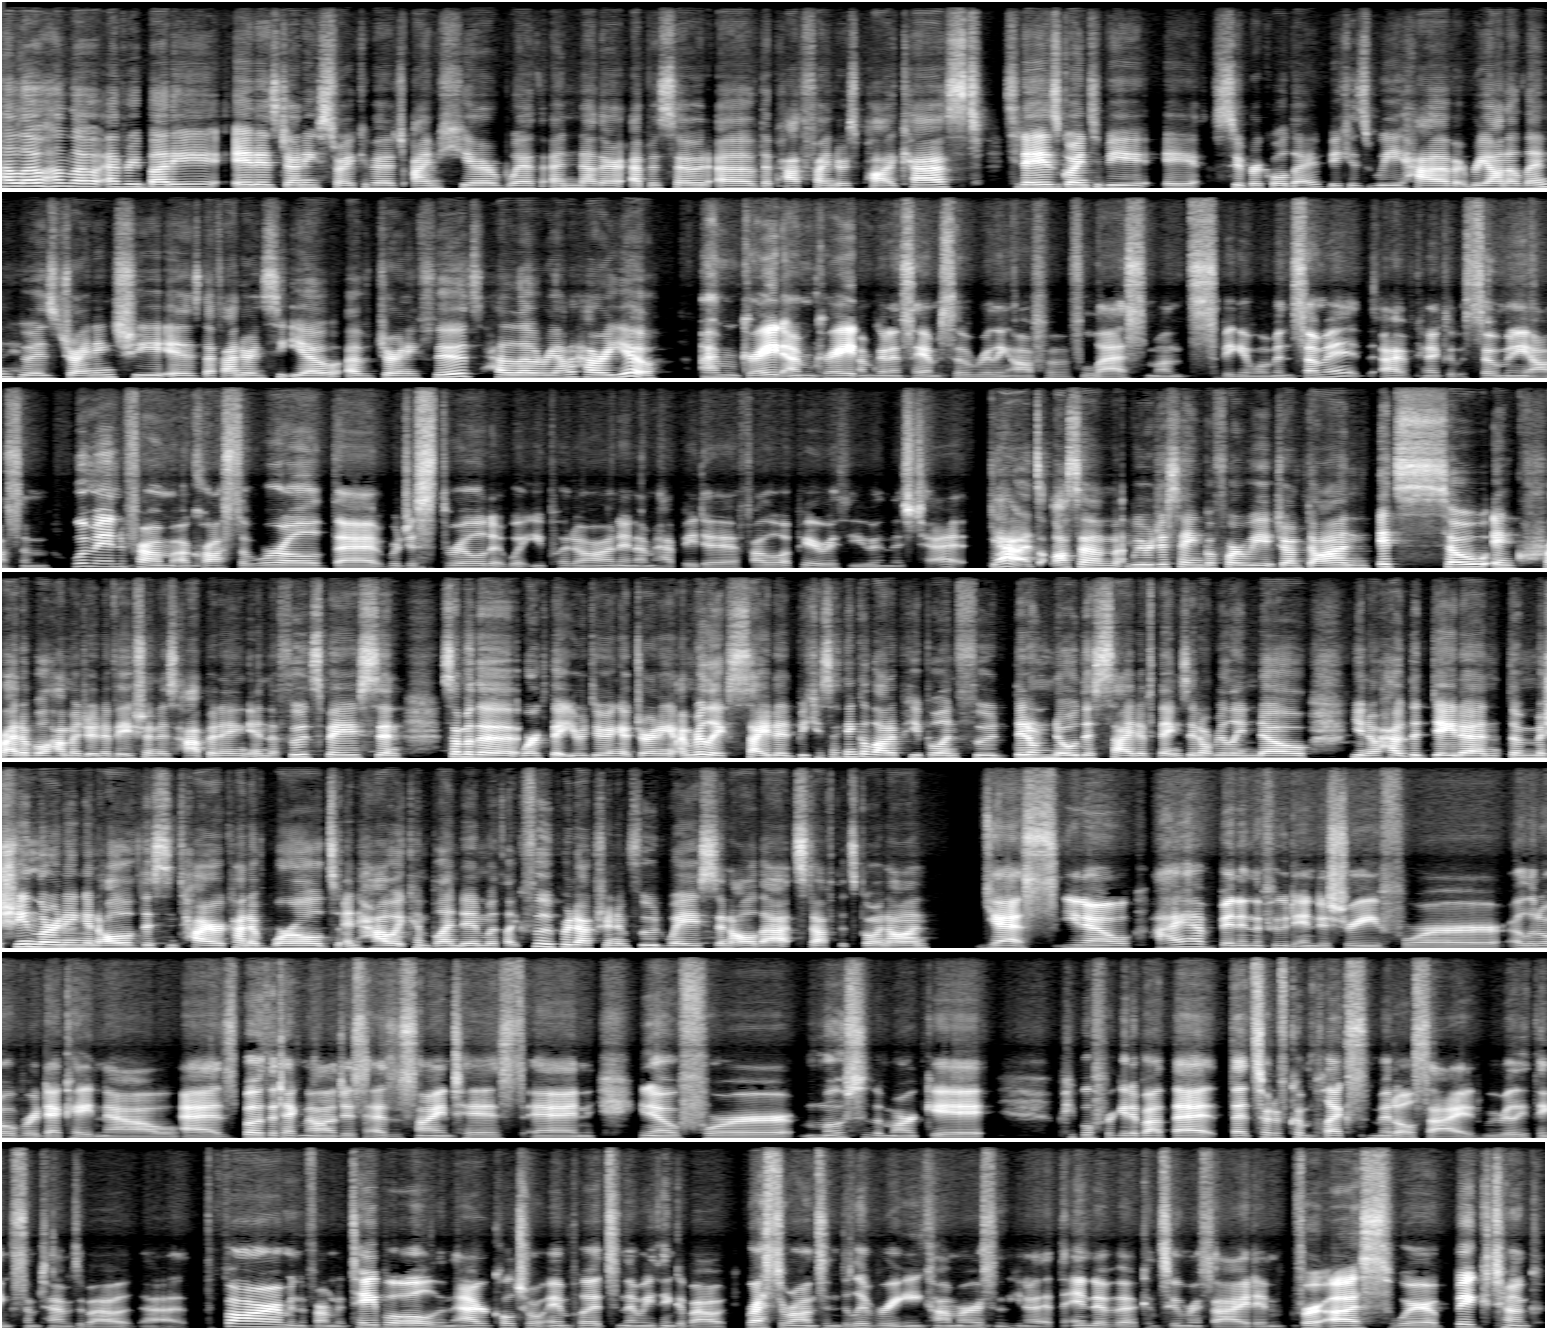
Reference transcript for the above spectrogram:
Hello, hello, everybody. It is Jenny Stojkovic. I'm here with another episode of the Pathfinders podcast. Today is going to be a super cool day because we have Riana Lynn who is joining. She is the founder and CEO of Journey Foods. Hello, Rihanna. How are you? I'm great. I'm great. I'm going to say I'm still reeling off of last month's Vegan Women Summit. I've connected with so many awesome women from across the world that were just thrilled at what you put on. And I'm happy to follow up here with you in this chat. Yeah, it's awesome. We were just saying before we jumped on, it's so incredible how much innovation is happening in the food space and some of the work that you're doing at Journey. I'm really excited because I think a lot of people in food, they don't know this side of things. They don't really know, you know, how the data and the machine learning and all of this entire kind of world and how it can blend in with like food production and food waste and all that stuff that's going on. Yes, you know, I have been in the food industry for a little over a decade now as both a technologist, as a scientist, and you know, for most of the market, people forget about that that sort of complex middle side. We really think sometimes about uh, the farm and the farm to table and agricultural inputs, and then we think about restaurants and delivery, e-commerce, and you know, at the end of the consumer side. And for us, we're a big chunk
